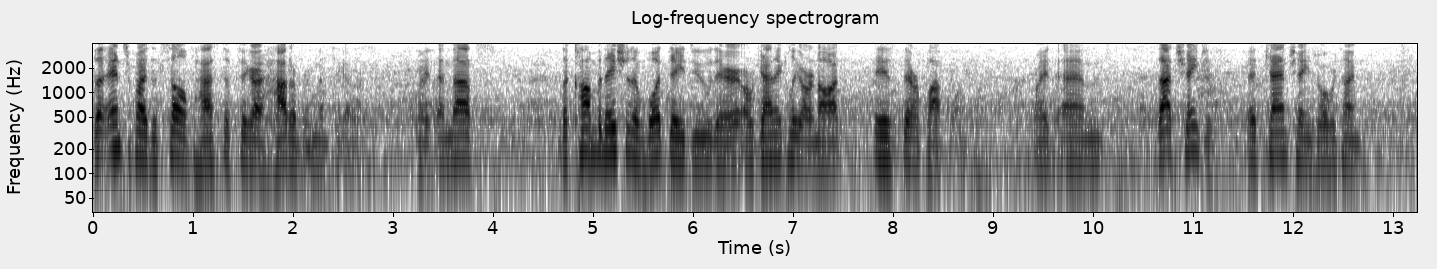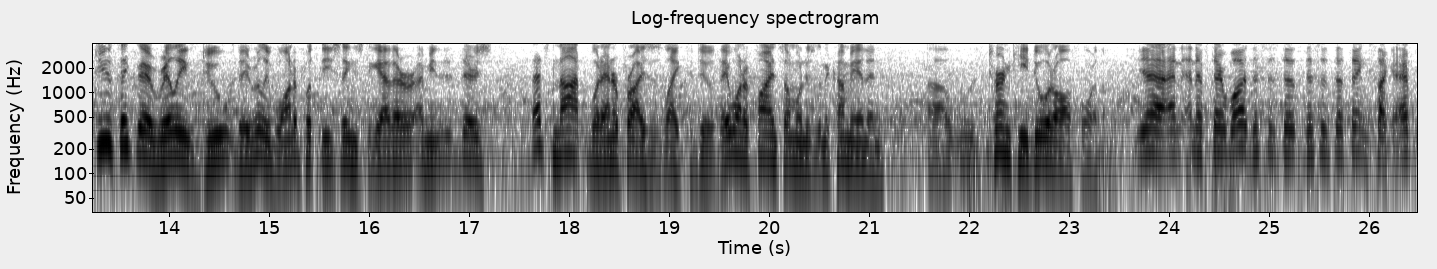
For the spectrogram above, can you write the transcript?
the enterprise itself has to figure out how to bring them together, right? And that's the combination of what they do there, organically or not, is their platform, right? And that changes. It can change over time. Do you think they really do, they really want to put these things together? I mean, there's, that's not what enterprises like to do. They want to find someone who's going to come in and uh, turnkey do it all for them. Yeah, and, and if there was, this is the, this is the things, like every,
